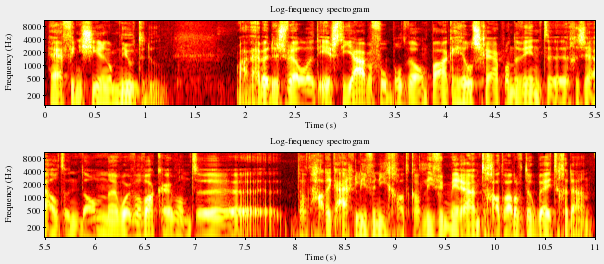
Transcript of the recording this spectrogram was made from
herfinanciering opnieuw te doen. Maar we hebben dus wel het eerste jaar bijvoorbeeld wel een paar keer heel scherp aan de wind uh, gezeild. En dan uh, word je wel wakker, want dat had ik eigenlijk liever niet gehad. Ik had liever meer ruimte gehad, hadden we het ook beter gedaan.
